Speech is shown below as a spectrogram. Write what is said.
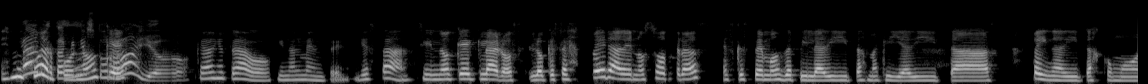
es mi claro, cuerpo, ¿no? Es tu ¿Qué, rollo. ¿Qué daño te hago finalmente? Ya está. Sino que, claro, lo que se espera de nosotras es que estemos depiladitas, maquilladitas, peinaditas como,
